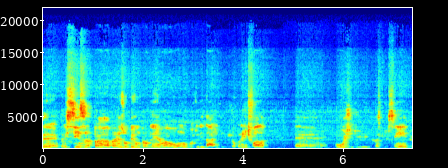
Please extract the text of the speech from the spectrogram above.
é, precisa para resolver um problema ou uma oportunidade. Então, quando a gente fala é, hoje de customer center,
